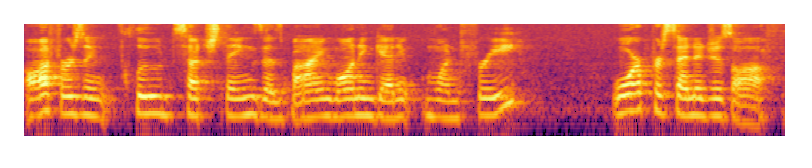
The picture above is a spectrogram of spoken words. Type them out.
Offers include such things as buying one and getting one free or percentages off.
